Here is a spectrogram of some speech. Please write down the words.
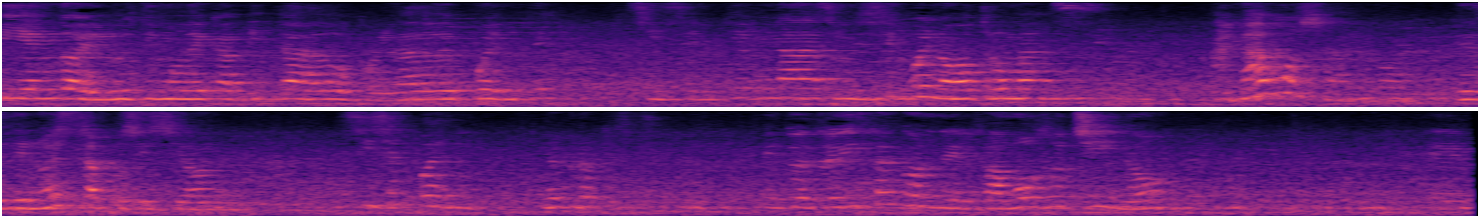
viendo el último decapitado o colgado de puente, sin sentir nada, sin decir, bueno, otro más. Hagamos algo desde nuestra posición. Sí se puede, yo creo que sí. En tu entrevista con el famoso chino, eh,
